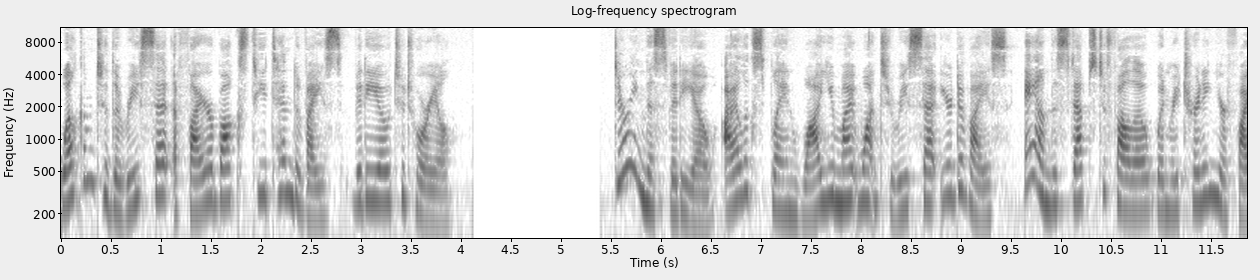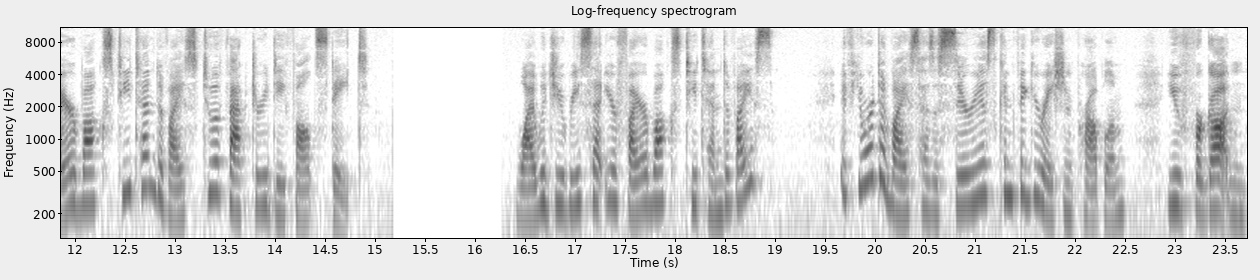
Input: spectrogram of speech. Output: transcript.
Welcome to the Reset a Firebox T10 device video tutorial. During this video, I'll explain why you might want to reset your device and the steps to follow when returning your Firebox T10 device to a factory default state. Why would you reset your Firebox T10 device? If your device has a serious configuration problem, you've forgotten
